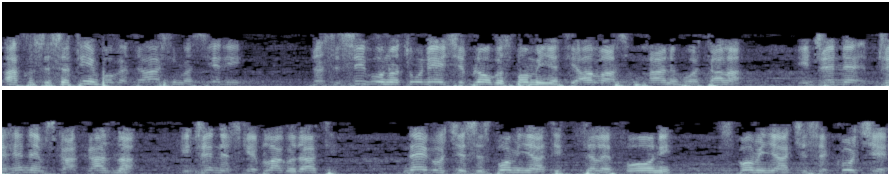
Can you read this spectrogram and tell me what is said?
ako se sa tim bogatašima sjedi da se sigurno tu neće mnogo spominjati Allah subhanahu wa ta'ala i džene, džehennemska kazna i dženevske blagodati nego će se spominjati telefoni spominjaće se kuće,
